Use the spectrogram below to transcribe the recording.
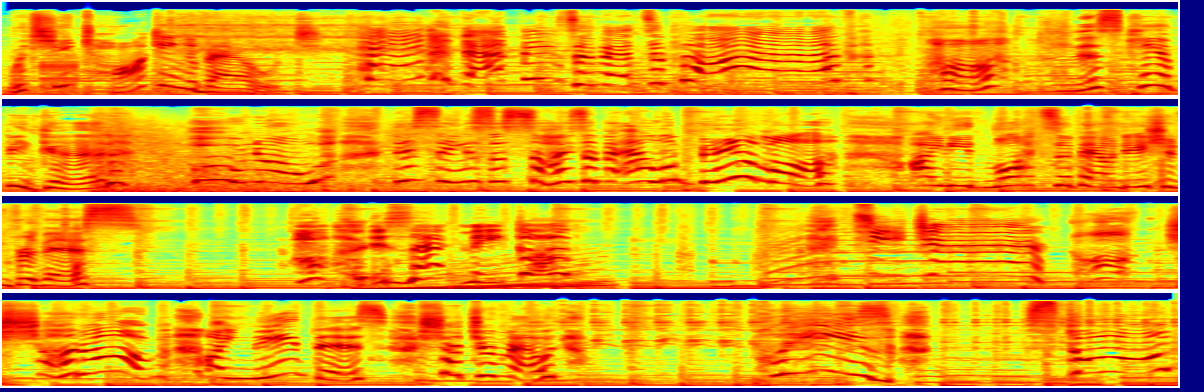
What's she talking about? that thing's about to pop! Huh? This can't be good. Oh no! This thing's the size of Alabama! I need lots of foundation for this. Is that makeup? Teacher! Shut up! I need this! Shut your mouth! Please! Stop!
